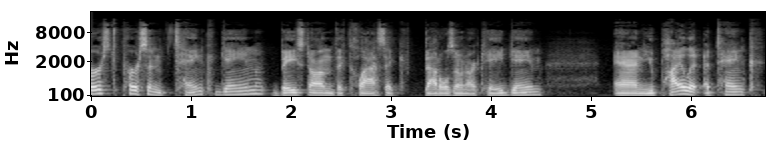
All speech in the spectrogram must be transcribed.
first person tank game based on the classic Battlezone arcade game. And you pilot a tank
